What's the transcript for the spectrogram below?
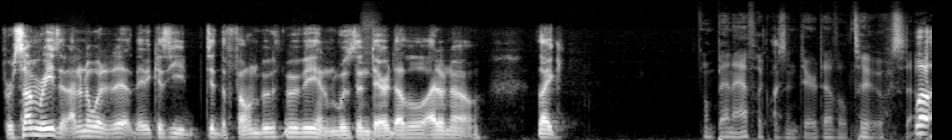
For some reason, I don't know what it is. Maybe because he did the phone booth movie and was in Daredevil. I don't know. Like, Well, Ben Affleck was in Daredevil too. So. well,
